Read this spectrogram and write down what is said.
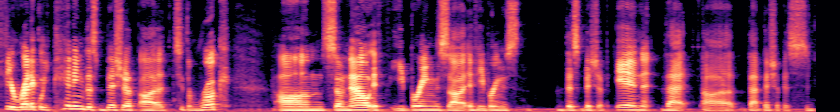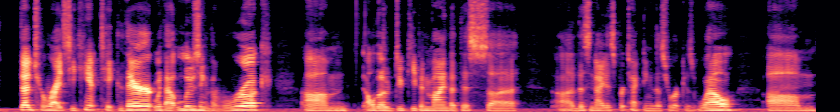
theoretically pinning this bishop uh, to the rook. Um, so now if he brings uh, if he brings this bishop in, that uh, that bishop is dead to rights. He can't take there without losing the rook. Um, although do keep in mind that this uh, uh, this knight is protecting this rook as well. Um,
